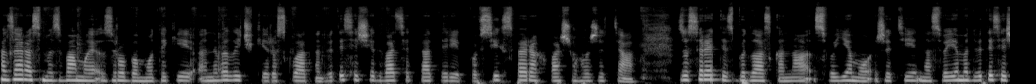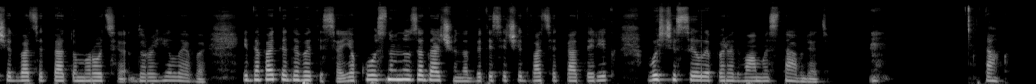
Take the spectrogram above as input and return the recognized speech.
А зараз ми з вами зробимо такий е, невеличкий розклад на 2025 рік по всіх сферах вашого життя. Зосередьтесь, будь ласка, на своєму житті, на своєму 2025 році, дорогі леви. І давайте дивитися, яку основну задачу на 2025 рік вищі сили перед вами ставлять. Так,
